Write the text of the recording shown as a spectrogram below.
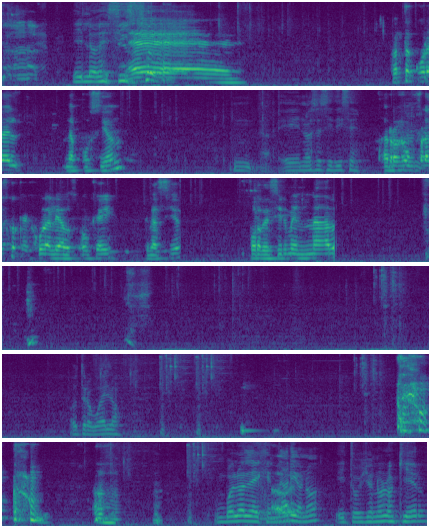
y lo deshizo. Eh. ¿Cuánto cura el- la poción? Mm, eh, no sé si dice. Arroja un frasco que cura aliados. Ok, gracias por decirme nada. Otro vuelo. Un vuelo legendario, ¿no? Y tú, yo no lo quiero.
